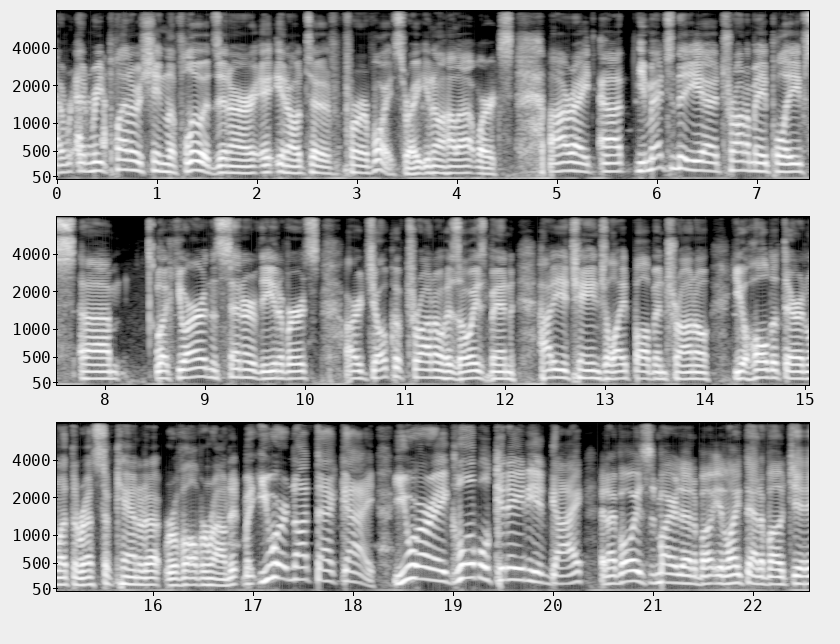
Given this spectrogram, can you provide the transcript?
and, and, replenishing the fluids in our you know to for our voice, right? You know how that works. All right, uh, you mentioned the uh, Toronto Maple Leafs. Um, Look, you are in the center of the universe. Our joke of Toronto has always been how do you change a light bulb in Toronto? You hold it there and let the rest of Canada revolve around it. But you are not that guy. You are a global Canadian guy, and I've always admired that about you, like that about you.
